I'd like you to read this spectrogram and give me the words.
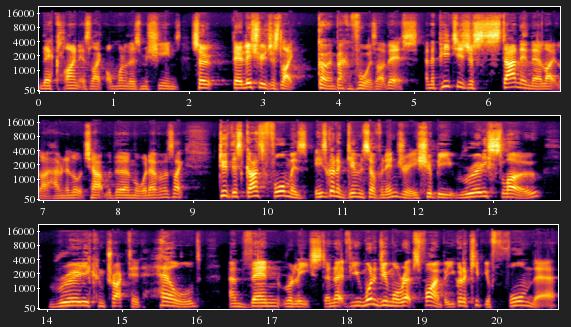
their client is like on one of those machines, so they're literally just like going back and forwards like this, and the PT is just standing there like like having a little chat with them or whatever. It's like, dude, this guy's form is he's going to give himself an injury. He should be really slow, really contracted, held and then released. And if you want to do more reps, fine, but you've got to keep your form there.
